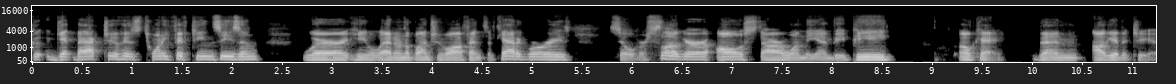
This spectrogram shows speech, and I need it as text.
g- get back to his 2015 season where he led in a bunch of offensive categories, Silver Slugger, All Star, won the MVP, okay, then I'll give it to you.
